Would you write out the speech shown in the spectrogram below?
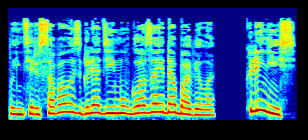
Поинтересовалась, глядя ему в глаза, и добавила. «Клянись!»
